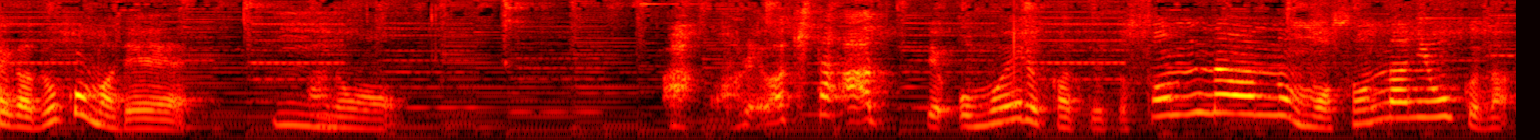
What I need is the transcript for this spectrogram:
えがどこまで、うん。あのあこれは来たって思えるかっていうとそんなのもそんなに多くな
